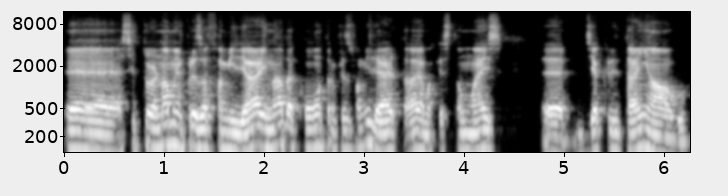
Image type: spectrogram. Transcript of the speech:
é, se tornar uma empresa familiar e nada contra a empresa familiar, tá? É uma questão mais é, de acreditar em algo.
